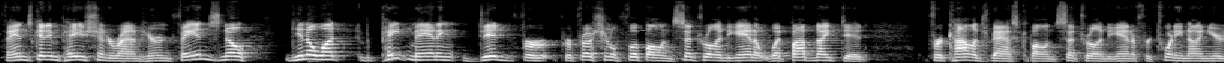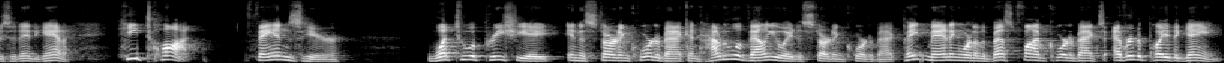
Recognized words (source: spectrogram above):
Fans get impatient around here, and fans know, you know what? Peyton Manning did for professional football in central Indiana what Bob Knight did for college basketball in central Indiana for 29 years at Indiana. He taught fans here what to appreciate in a starting quarterback and how to evaluate a starting quarterback. Peyton Manning, one of the best five quarterbacks ever to play the game,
